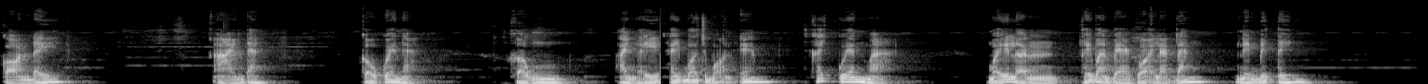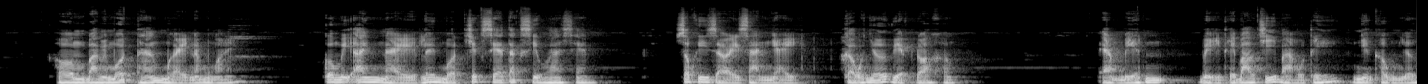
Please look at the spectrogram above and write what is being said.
Còn đây À anh Đăng. Cậu quen à? Không, Anh ấy hay bao cho bọn em. Khách quen mà. Mấy lần thấy bạn bè gọi là Đăng, Nên biết tên. Hôm 31 tháng 10 năm ngoái, Cô Mỹ Anh này lên một chiếc xe taxi hoa sen. Sau khi rời sàn nhảy, Cậu nhớ việc đó không? Em biết, Vì thấy báo chí bảo thế Nhưng không nhớ.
